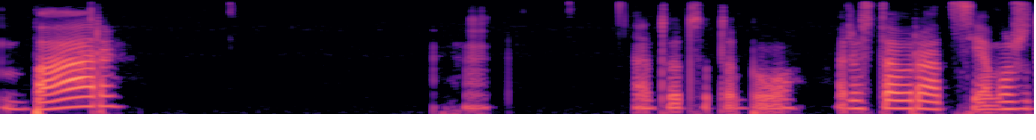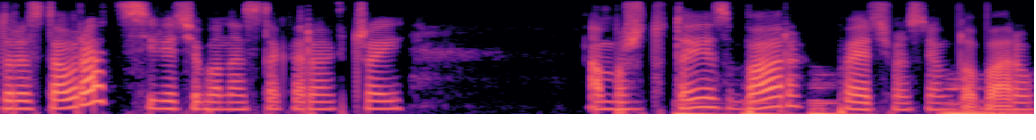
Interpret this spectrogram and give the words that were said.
Bar. Hmm. A to co to było? Restauracja. Może do restauracji, wiecie, bo ona jest taka raczej... A może tutaj jest bar? Pojedźmy z nią do baru.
